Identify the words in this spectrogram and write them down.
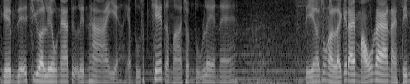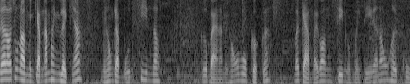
game dễ chưa? Leona tự lên hai à? Em tú sắp chết rồi mà, cho em tú lên nè. Tí nói chung là lấy cái đai máu ra này. Tí nữa nói chung là mình kẹp năm hành lịch nhá. Mình không kẹp bốn xin đâu. Cơ bản là mình không có vô cực á. Với cả mấy con xin của mình tí nữa nó cũng hơi cùi.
